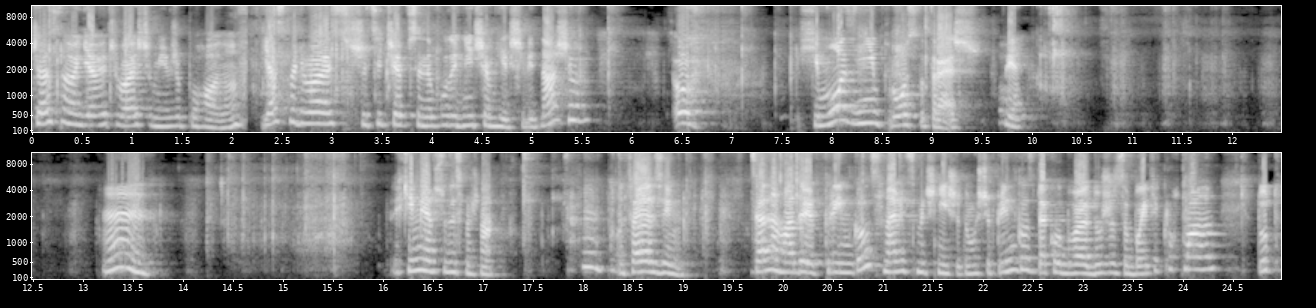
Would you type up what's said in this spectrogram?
Чесно, я відчуваю, що мені вже погано. Я сподіваюся, що ці чипси не будуть нічим гірші від наших. Ох, хімозні, просто треш. Ммм. Хімія всюди смачна. Оце я зім. Це нагадує Pringles, навіть смачніше, тому що Pringles деколи буває дуже забиті крохмалом. Тут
